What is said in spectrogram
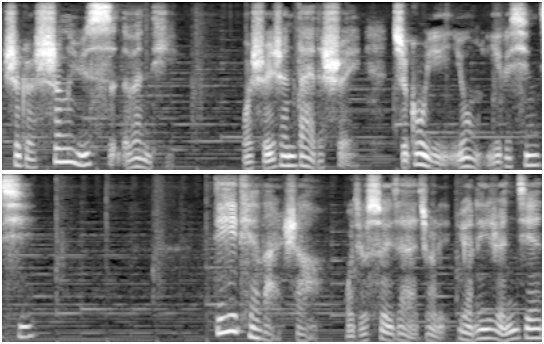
是个生与死的问题。我随身带的水只够饮用一个星期。第一天晚上，我就睡在这里，远离人间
